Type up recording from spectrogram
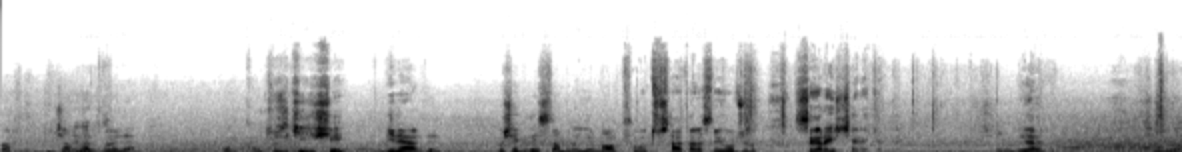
Bak camlar Evet. böyle. O- 32 kişi binerdi. Bu şekilde İstanbul'a 26-30 saat arasında yolculuk. Sigara içerek hem de. Şimdi Ya. Şimdi yok.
